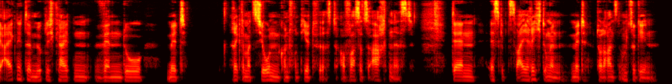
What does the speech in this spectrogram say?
geeignete Möglichkeiten, wenn du mit Reklamationen konfrontiert wirst, auf was du zu achten ist. Denn es gibt zwei Richtungen, mit Toleranzen umzugehen.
